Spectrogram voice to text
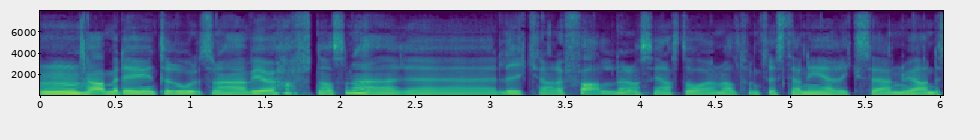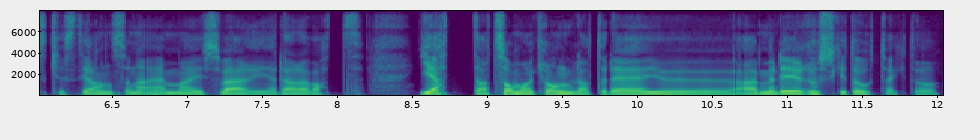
Mm, ja, men det är ju inte roligt. Såna här, vi har ju haft några sådana här eh, liknande fall de senaste åren. Allt från Christian Eriksen, vi har Anders Christiansen här hemma i Sverige där det har varit hjärtat som har krånglat. Och det är ju ja, men det är ruskigt otäckt. Och,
